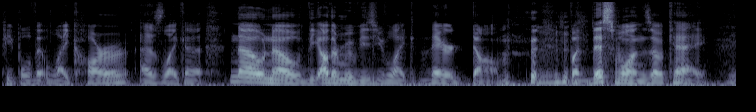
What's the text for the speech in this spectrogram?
people that like horror as like a no no the other movies you like they're dumb but this one's okay Yeah.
